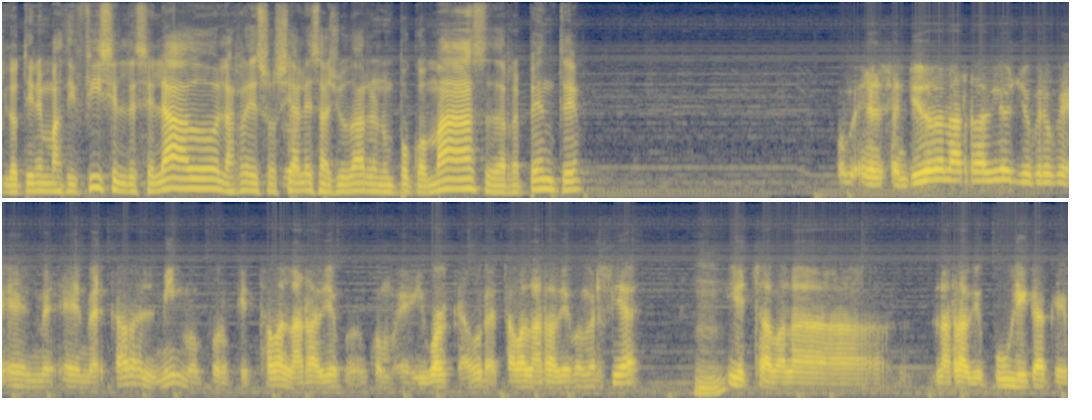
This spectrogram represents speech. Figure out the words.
lo tienen más difícil de ese lado. Las redes sociales ayudaron un poco más de repente. En el sentido de la radio, yo creo que el, me- el mercado es el mismo, porque estaba la radio, igual que ahora, estaba la radio comercial Mm. y estaba la, la radio pública, que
